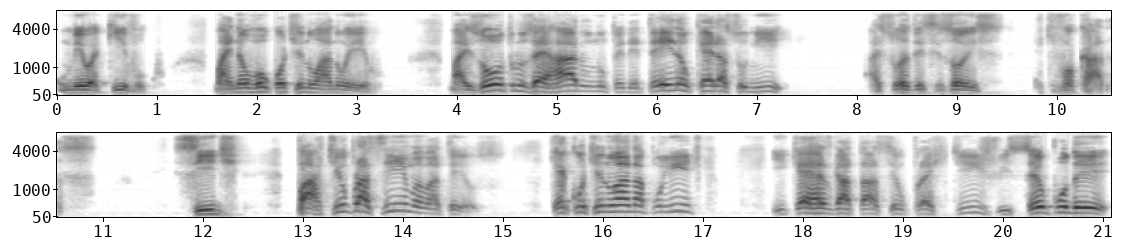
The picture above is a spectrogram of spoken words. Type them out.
o meu equívoco. Mas não vou continuar no erro. Mas outros erraram no PDT e não querem assumir as suas decisões equivocadas. Cid partiu para cima, Mateus quer continuar na política e quer resgatar seu prestígio e seu poder.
